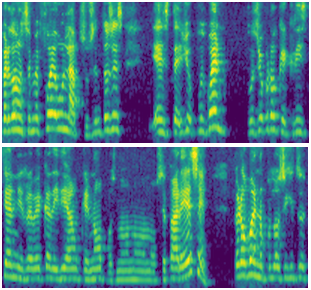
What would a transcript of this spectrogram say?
perdón, se me fue un lapsus. Entonces, este, yo, pues bueno, pues yo creo que Cristian y Rebeca dirían que no, pues no, no, no se parecen. Pero bueno, pues los hijitos.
